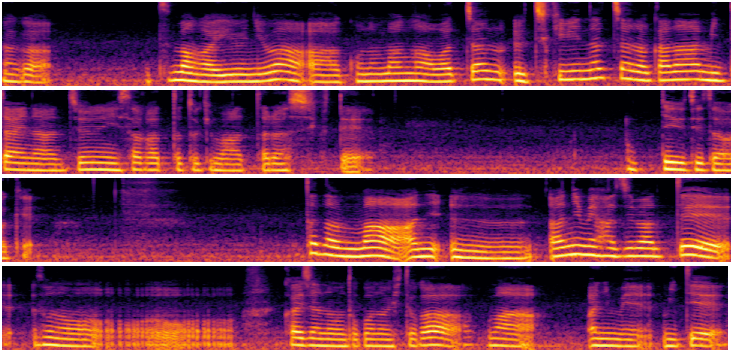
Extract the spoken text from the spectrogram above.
なんか妻が言うにはあこの漫画終わっちゃう打ち切りになっちゃうのかなみたいな順位下がった時もあったらしくて。って言ってたわけ。ただまあアニ,、うん、アニメ始まってその会社の男の人がまあアニメ見て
